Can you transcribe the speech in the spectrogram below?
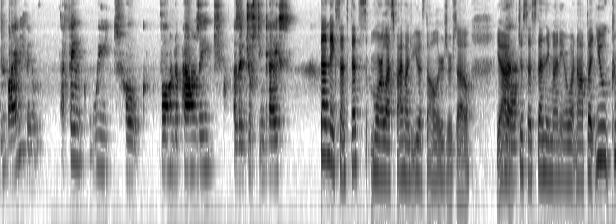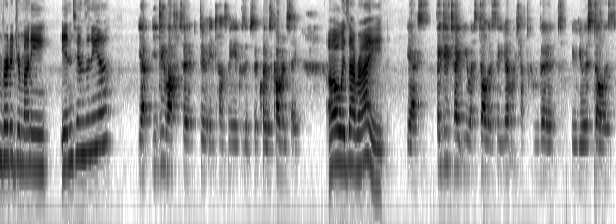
didn't buy anything. I think we took £400 each as a just in case. That makes sense. That's more or less 500 US dollars or so. Yeah, Yeah. just as spending money or whatnot. But you converted your money in Tanzania? Yep, you do have to do it in Tanzania because it's a closed currency. Oh, is that right? Yes, they do take US dollars, so you don't actually have to convert your US dollars.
